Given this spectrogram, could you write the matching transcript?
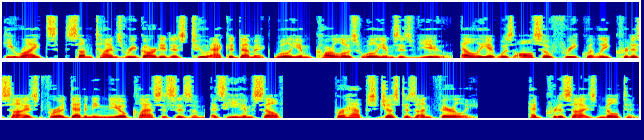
He writes, sometimes regarded as too academic William Carlos Williams's view, Eliot was also frequently criticized for a deadening neoclassicism as he himself—perhaps just as unfairly—had criticized Milton.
